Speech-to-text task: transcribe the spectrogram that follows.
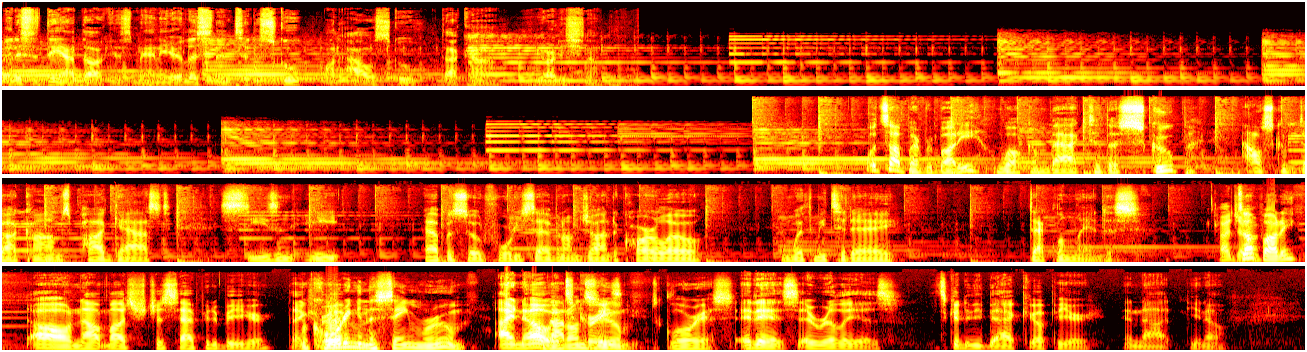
Man, this is Deion Dawkins, man, and you're listening to The Scoop on OwlScoop.com. You already know. What's up, everybody? Welcome back to The Scoop, OwlScoop.com's podcast, Season 8, Episode 47. I'm John DiCarlo, and with me today, Declan Landis. Hi, John. What's up, buddy? Oh, not much. Just happy to be here. Thanks Recording in the same room, I know. not it's on crazy. Zoom. It's glorious. It is. It really is. It's good to be back up here and not, you know,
